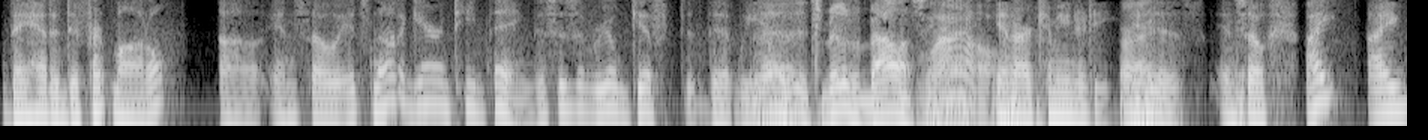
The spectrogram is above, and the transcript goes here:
They had a different model, uh, and so it's not a guaranteed thing. This is a real gift that we Yeah, have it's a bit of a balancing Wow. act. in our community. Right. It is, and so I I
